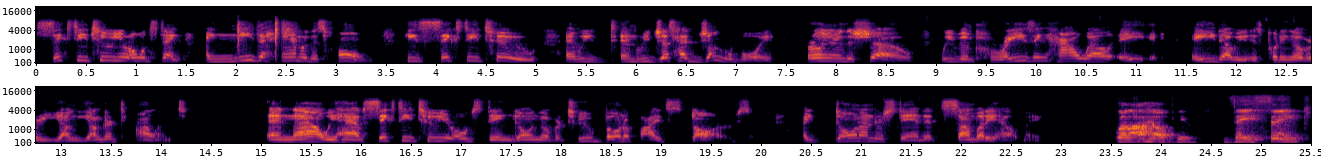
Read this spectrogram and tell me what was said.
62 year old Sting. I need to hammer this home. He's 62, and we and we just had Jungle Boy earlier in the show. We've been praising how well A- AEW is putting over young younger talent, and now we have 62 year old Sting going over two bona fide stars. I don't understand it. Somebody help me. Well, I'll help you. They think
